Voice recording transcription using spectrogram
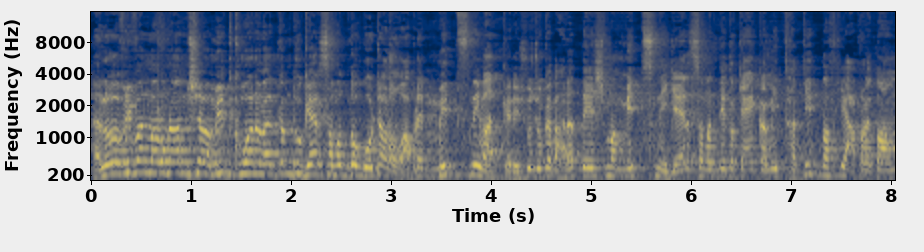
હેલો એવરીવન મારું નામ છે અમિત કુમાર વેલકમ ટુ ગેરસમજનો ગોટાળો. આપણે મિથ્સની વાત કરીશું. જો કે ભારત દેશમાં મિથ્સની ગેરસમજની તો ક્યાંય કમી થતી જ નથી. આપણે તો આમ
